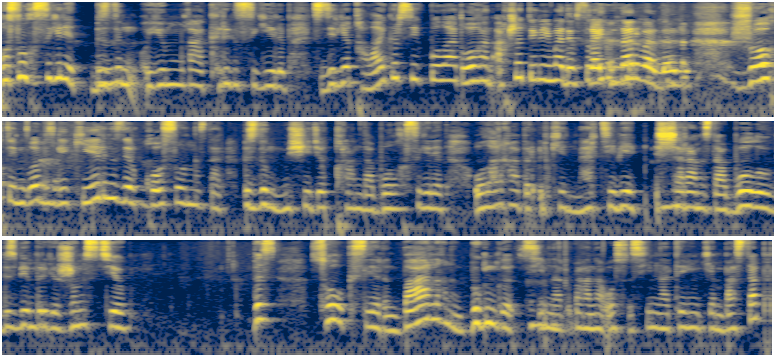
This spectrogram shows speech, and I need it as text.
қосылғысы келеді. Біздің ұйымға кіргісі келіп сіздерге қалай кірсек болады? Оған ақша төлей ма деп сұрайтындар бар даже. Жоқ дейміз ғой бізге келіңіздер қосылыңыздар. Біздің мүшеде құрамда болғысы келеді. Оларға бір үлкен мәртебе іс шарамызда болу бізбен бірге жұмыс істеу. Біз сол кісілердің барлығының бүгінгі семинар бағана осы семинар тренингтен бастап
